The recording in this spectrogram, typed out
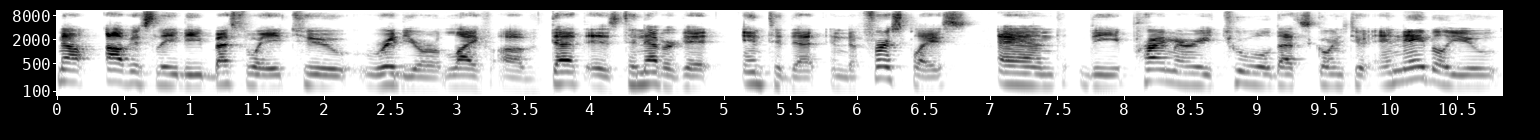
Now, obviously, the best way to rid your life of debt is to never get into debt in the first place. And the primary tool that's going to enable you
